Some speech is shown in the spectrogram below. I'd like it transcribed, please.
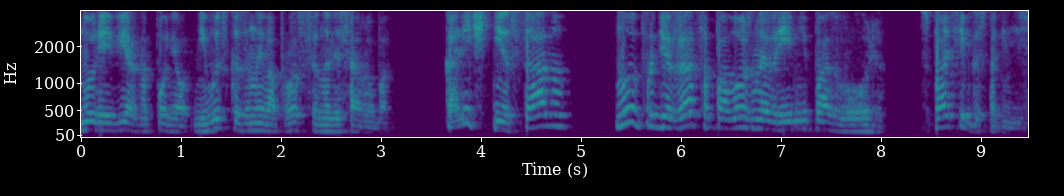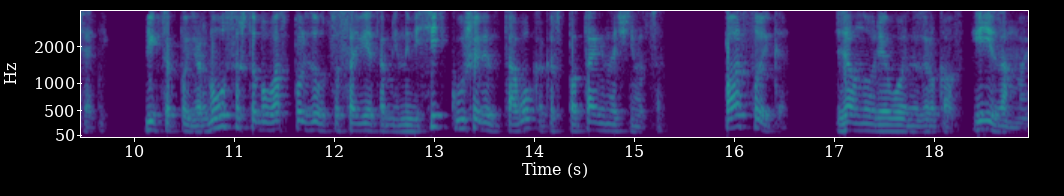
Нурия верно понял невысказанный вопрос сына лесоруба. «Калечить не стану, ну и продержаться положенное время не позволю». «Спасибо, господин Десятник». Виктор повернулся, чтобы воспользоваться советом и навестить кушаря до того, как испытание начнется. «Постой-ка!» – взял Нурия воина за рукав. «Иди за мной».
